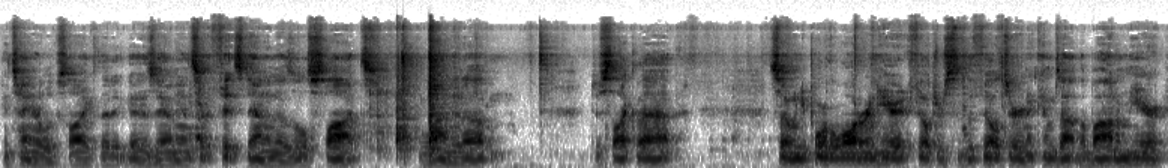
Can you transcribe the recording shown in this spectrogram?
container looks like that it goes down in. So it fits down in those little slots. Line it up just like that. So when you pour the water in here, it filters to the filter and it comes out the bottom here.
